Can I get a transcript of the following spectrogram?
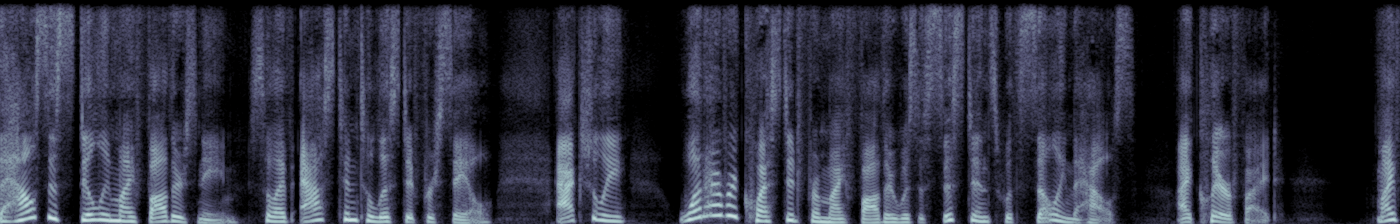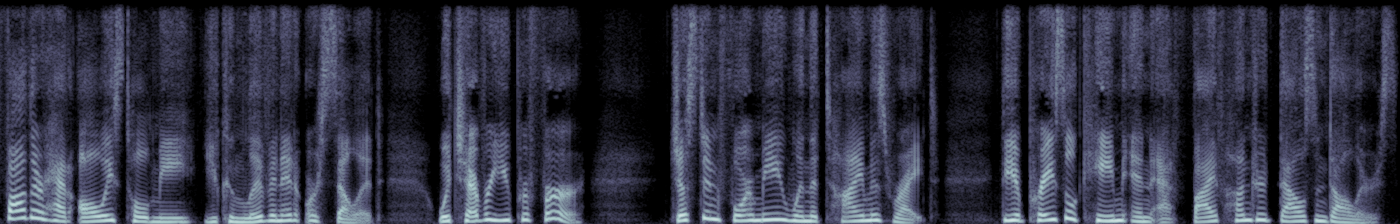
The house is still in my father's name, so I've asked him to list it for sale. Actually, what I requested from my father was assistance with selling the house. I clarified. My father had always told me you can live in it or sell it, whichever you prefer. Just inform me when the time is right. The appraisal came in at $500,000.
